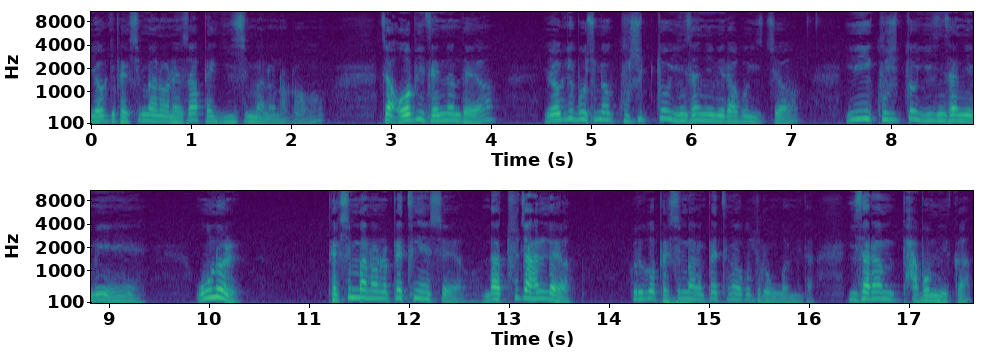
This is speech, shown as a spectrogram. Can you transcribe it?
여기 110만 원에서 120만 원으로. 자, 업이 됐는데요. 여기 보시면 90도 인사님이라고 있죠. 이 90도 인사님이 오늘 110만 원을 배팅했어요. 나 투자할래요. 그리고 110만 원 배팅하고 들어온 겁니다. 이 사람 바보입니까?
